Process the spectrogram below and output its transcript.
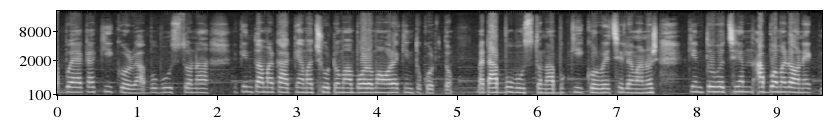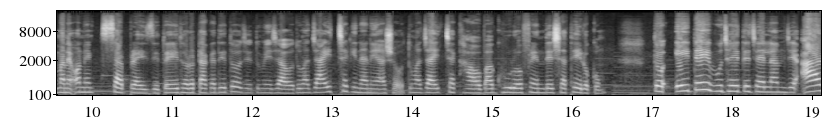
আব্বু একা কি করবে? আব্বু বুঝতো না। কিন্তু আমার কাকে, আমার ছোটো মা, বড় মা, ওরা কিন্তু করতো। বাট আব্বু বুঝতো না, আব্বু কী করবে ছেলে মানুষ? কিন্তু হচ্ছে, আব্বু আমার অনেক মানে অনেক সারপ্রাইজ দিত। এই ধরো টাকা দিত যে, তুমি যাও তোমার যা ইচ্ছা কিনা নিয়ে আসো, তোমার যা ইচ্ছা খাও বা ঘুরো ফ্রেন্ডদের সাথে এরকম। তো এইটাই বুঝাইতে চাইলাম যে আর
